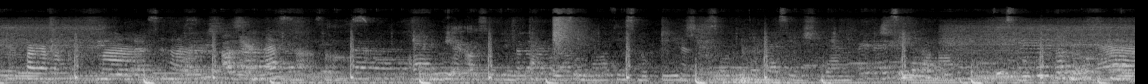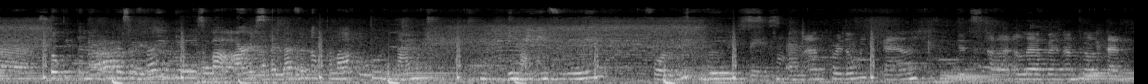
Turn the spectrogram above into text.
here para ma ma Less hassle. yeah, less hassle. And we are also very active sa ilang Facebook page. So, you can message them sa ilang Facebook page. Yeah. So, kita na kita sa Fridays, pa hours, 11 o'clock to 9 in the evening for weekdays. And, and for the weekends, it's uh, 11 until 10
